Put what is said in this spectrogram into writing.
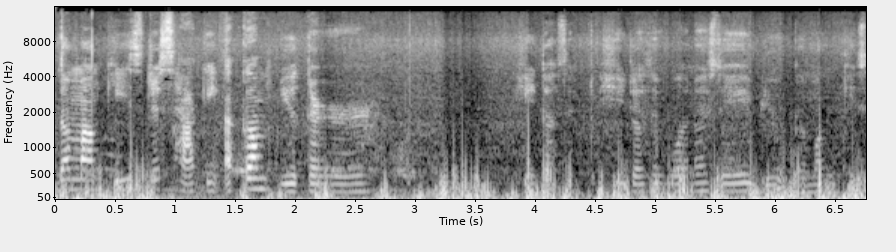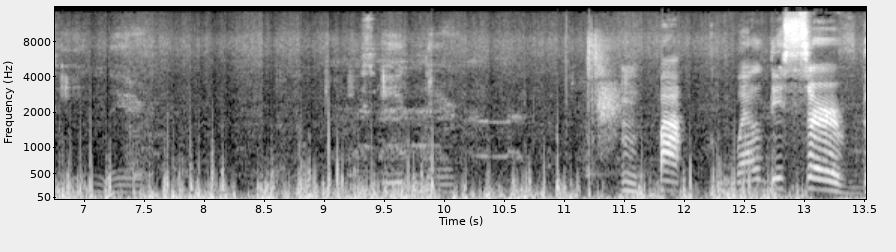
The monkey's just hacking a computer. He doesn't he doesn't wanna save you. The monkey's in there. The monkey's in there. Mm. Well deserved.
